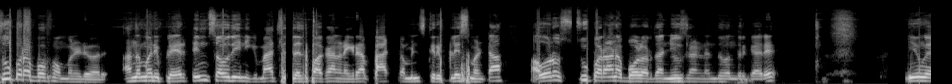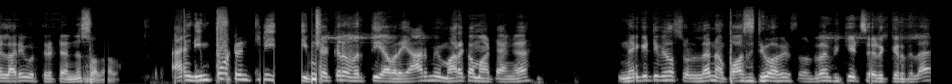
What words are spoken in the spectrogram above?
சூப்பரா பெர்ஃபார்ம் பண்ணிடுவாரு. அந்த மாதிரி பிளேயர் டிம் சவுதி இன்னைக்கு மேட்ச்ல எதிர்பார்க்க நினைக்கிறேன். பேட் கமின்ஸ்க்கு ரிப்ளேஸ்மெண்டா அவரும் சூப்பரான பவுலர் தான் நியூசிலாண்ட்ல இருந்து வந்திருக்காரு. இவங்க எல்லாரையும் ஒரு த்ரெட்டன்னு சொல்லலாம். அண்ட் இம்பார்ட்டன்ட்லி சக்கரவர்த்தி அவரை யாருமே மறக்க மாட்டாங்க. நெகட்டிவா சொல்லல நான் பாசிட்டிவாவே சொல்றேன். விக்கெட்ஸ் எடுக்கிறதுல.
